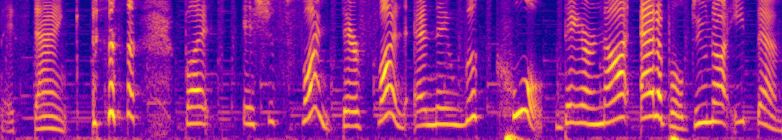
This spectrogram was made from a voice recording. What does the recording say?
they stank. but it's just fun. They're fun and they look cool. They are not edible. Do not eat them.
